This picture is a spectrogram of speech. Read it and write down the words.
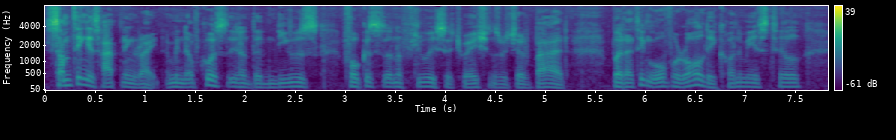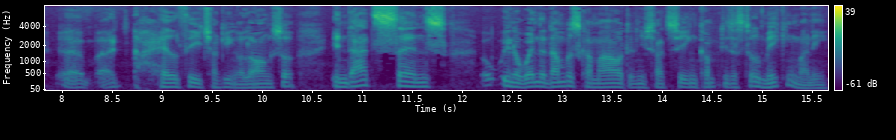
something is happening right. I mean, of course, you know the news focuses on a few situations which are bad, but I think overall the economy is still uh, healthy, chugging along. So in that sense, you know, when the numbers come out and you start seeing companies are still making money,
